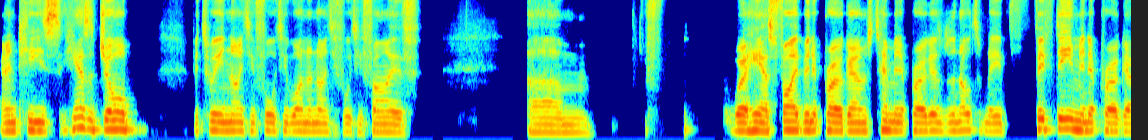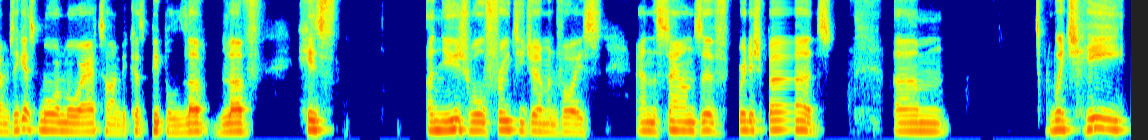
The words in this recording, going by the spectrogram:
and he's he has a job between 1941 and 1945, um, where he has five minute programs, 10 minute programs, and ultimately 15 minute programs. He gets more and more airtime because people love love his unusual fruity German voice and the sounds of British birds. Um, which he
